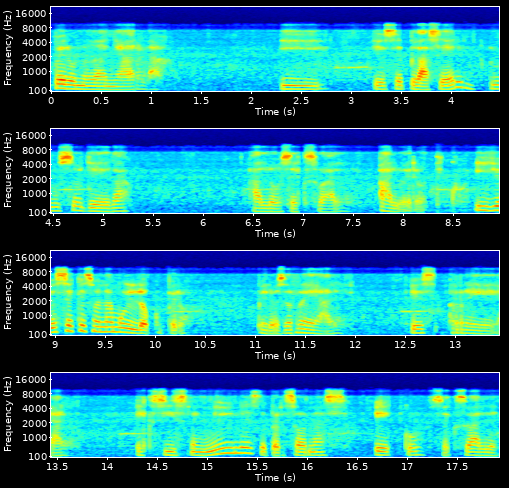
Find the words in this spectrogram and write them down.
pero no dañarla. Y ese placer incluso llega a lo sexual, a lo erótico. Y yo sé que suena muy loco, pero, pero es real, es real. Existen miles de personas ecosexuales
